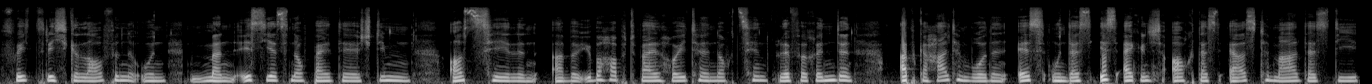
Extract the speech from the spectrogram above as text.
friedlich gelaufen und man ist jetzt noch bei der Stimmen auszählen. Aber überhaupt, weil heute noch zehn Referenden abgehalten worden ist. Und das ist eigentlich auch das erste Mal, dass die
